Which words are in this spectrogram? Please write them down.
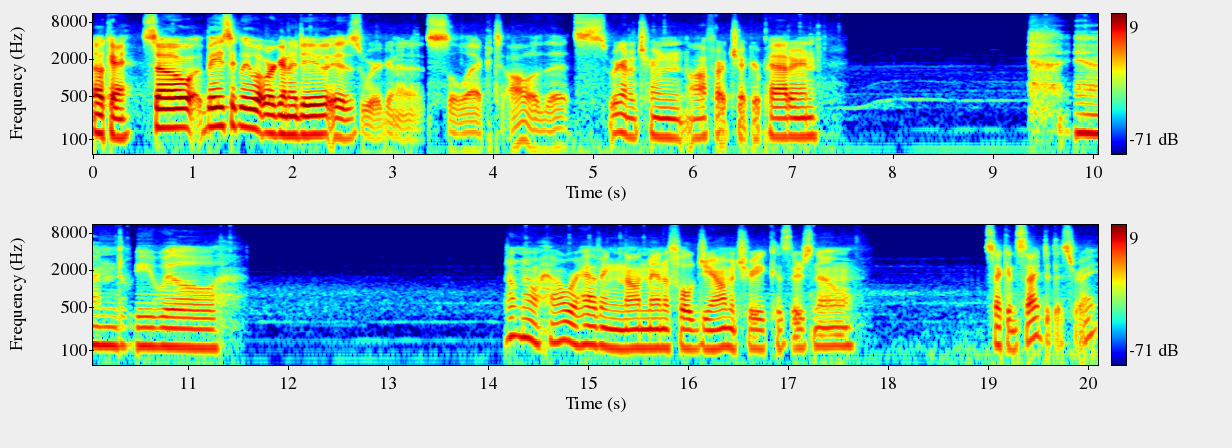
Okay, so basically what we're going to do is we're going to select all of this. We're going to turn off our checker pattern. And we will I don't know how we're having non-manifold geometry because there's no second side to this, right?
